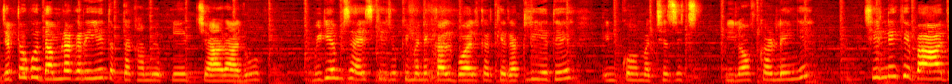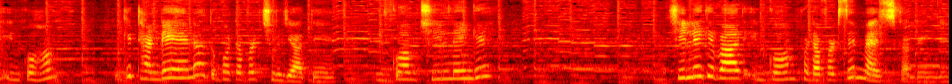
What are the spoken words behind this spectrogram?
जब तक वो दम लग रही है, तब तक हम अपने चार आलू मीडियम साइज़ के जो कि मैंने कल बॉईल करके रख लिए थे, इनको हम अच्छे से पील ऑफ़ कर लेंगे। छीलने के बाद इनको हम, क्योंकि ठंडे हैं ना तो फटाफट छिल जाते हैं। इनको हम छील लेंगे। छीलने के बाद इनको हम फटाफट से मैश कर लेंगे।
